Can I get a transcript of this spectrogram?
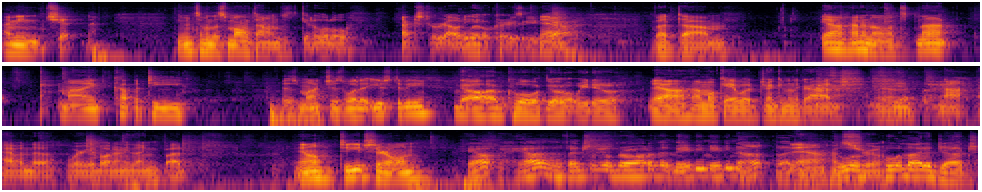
I mean, shit. Even some of the small towns get a little extra rowdy. a little crazy. Yeah. Yeah, But um, yeah, I don't know. It's not my cup of tea as much as what it used to be. no, I'm cool with doing what we do. Yeah, I'm okay with drinking in the garage and not having to worry about anything. But you know, to each their own. Yeah, yeah. Eventually, you'll grow out of it. Maybe, maybe not. But Yeah, that's who, true. Who am I to judge?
